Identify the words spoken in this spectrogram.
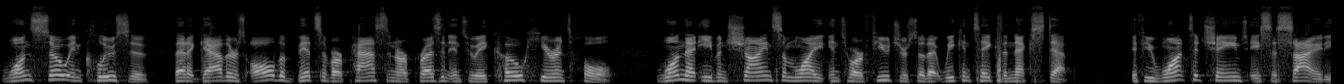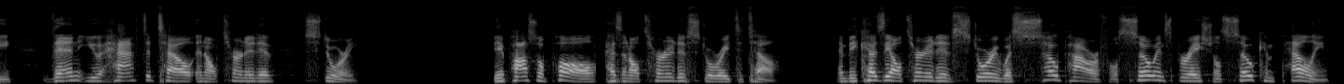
One so inclusive that it gathers all the bits of our past and our present into a coherent whole. One that even shines some light into our future so that we can take the next step. If you want to change a society, then you have to tell an alternative story. the Apostle Paul has an alternative story to tell. And because the alternative story was so powerful, so inspirational, so compelling,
